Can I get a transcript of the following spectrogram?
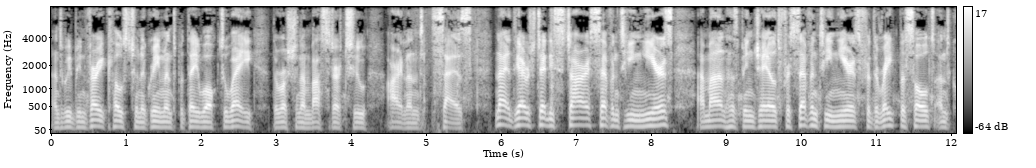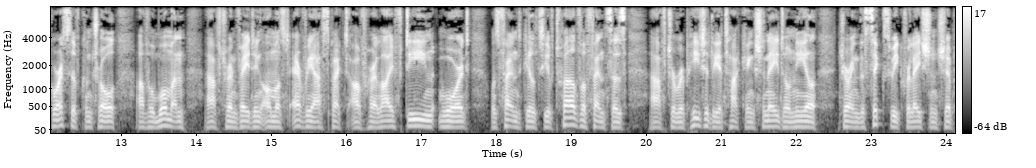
and we've been very close to an agreement, but they walked away, the Russian ambassador to Ireland says. Now, the Irish Daily Star, 17 years. A man has been jailed for 17 years for the rape, assault and coercive control of a woman after invading almost every aspect of her life. Dean Ward was found found guilty of 12 offences after repeatedly attacking Sinead O'Neill during the six week relationship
